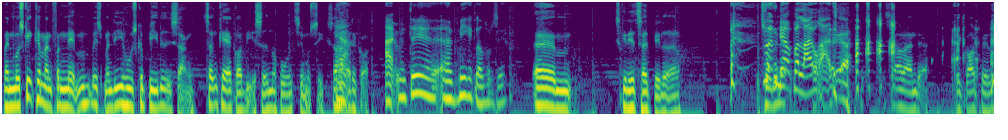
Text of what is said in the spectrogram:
men måske kan man fornemme, hvis man lige husker beatet i sangen. Sådan kan jeg godt lide at sidde med hovedet til musik. Så ja. Har jeg det godt. Nej, men det er jeg mega glad for, du siger. Øhm, jeg skal lige have taget et billede af dig. Jeg tror, Sådan det her på live radio. Ja, sådan der. Det er et godt billede.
